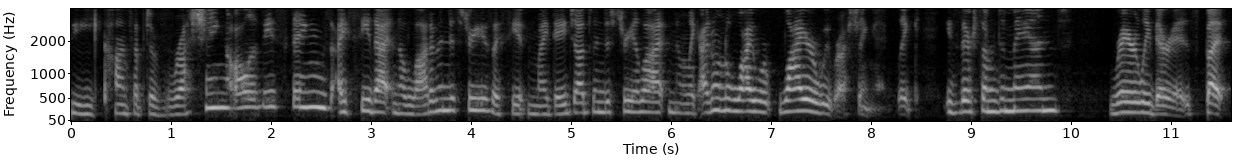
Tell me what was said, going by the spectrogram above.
the concept of rushing all of these things. I see that in a lot of industries. I see it in my day jobs industry a lot, and I'm like, I don't know why we're why are we rushing it? Like, is there some demand? Rarely there is, but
